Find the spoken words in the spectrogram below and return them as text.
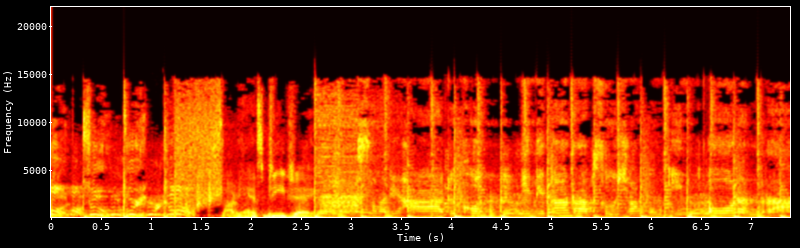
One, two, three, come on. Sorry ass DJ. สวัสดีค่ะทุกคนยินดีต้อนรับสู่ช่ององอิงโอรันรา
